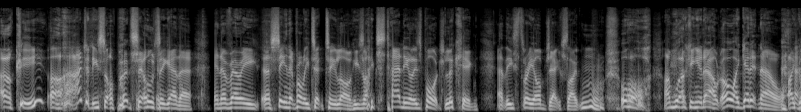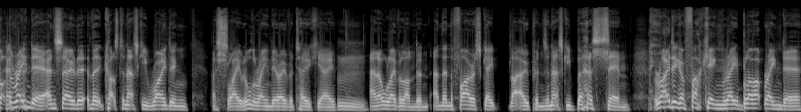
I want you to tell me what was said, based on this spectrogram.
a key, a hat, and he sort of puts it all together in a very a scene that probably took too long. He's like standing on his porch looking at these three objects, like, mm, oh, I'm working it out. Oh, I get it now. I got the reindeer, and so the, the cuts to Natsuki riding a sleigh with all the reindeer over Tokyo Hmm. and all over London, and then the fire escape like opens and Natsuki bursts in, riding a fucking ra- blow up reindeer.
